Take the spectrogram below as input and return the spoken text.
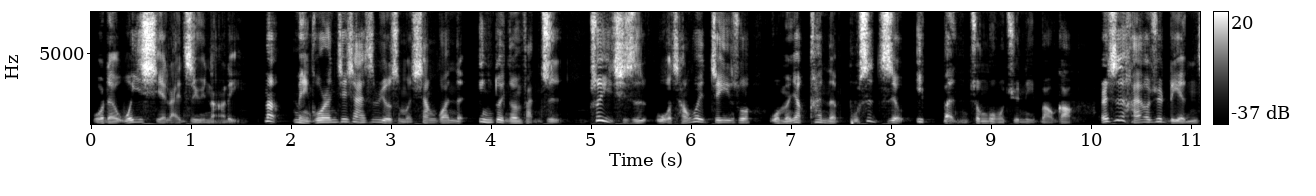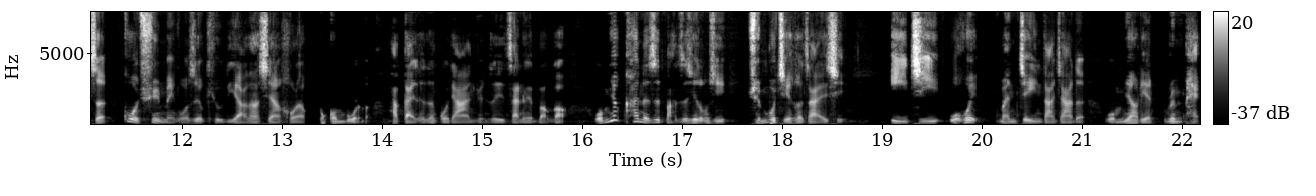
我的威胁来自于哪里？那美国人接下来是不是有什么相关的应对跟反制？所以其实我常会建议说，我们要看的不是只有一本中国军力报告，而是还要去连着过去美国是有 QDR，那现在后来不公布了嘛？它改成了国家安全这些战略报告。我们要看的是把这些东西全部结合在一起。以及我会蛮建议大家的，我们要连 Rimpack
